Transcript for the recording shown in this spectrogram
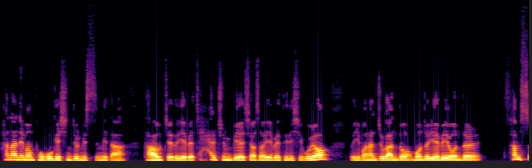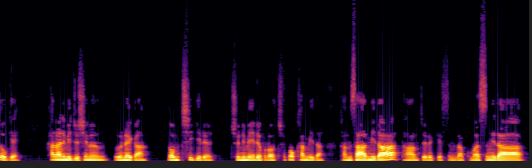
하나님은 보고 계신 줄 믿습니다. 다음 주에도 예배 잘 준비하셔서 예배 드리시고요. 또 이번 한 주간도 먼저 예배위원들 삶 속에 하나님이 주시는 은혜가 넘치기를 주님의 이름으로 축복합니다. 감사합니다. 다음 주에 뵙겠습니다. 고맙습니다.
